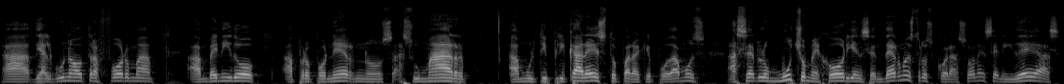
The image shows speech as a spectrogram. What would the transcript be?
ah, de alguna otra forma han venido a proponernos, a sumar, a multiplicar esto para que podamos hacerlo mucho mejor y encender nuestros corazones en ideas,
